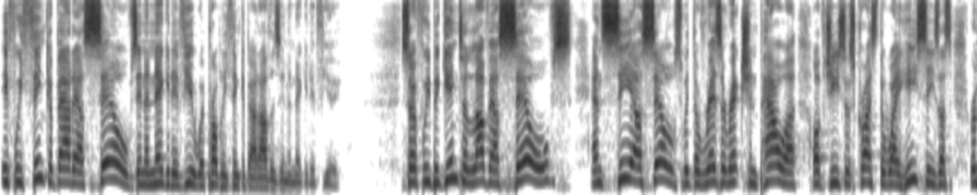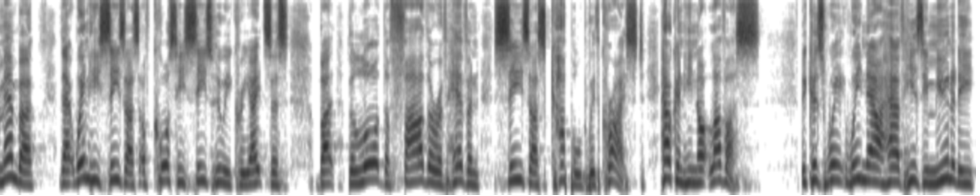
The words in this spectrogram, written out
If we think about ourselves in a negative view, we'll probably think about others in a negative view. So if we begin to love ourselves and see ourselves with the resurrection power of Jesus Christ, the way He sees us, remember that when He sees us, of course, He sees who He creates us, but the Lord, the Father of heaven, sees us coupled with Christ. How can He not love us? Because we, we now have His immunity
